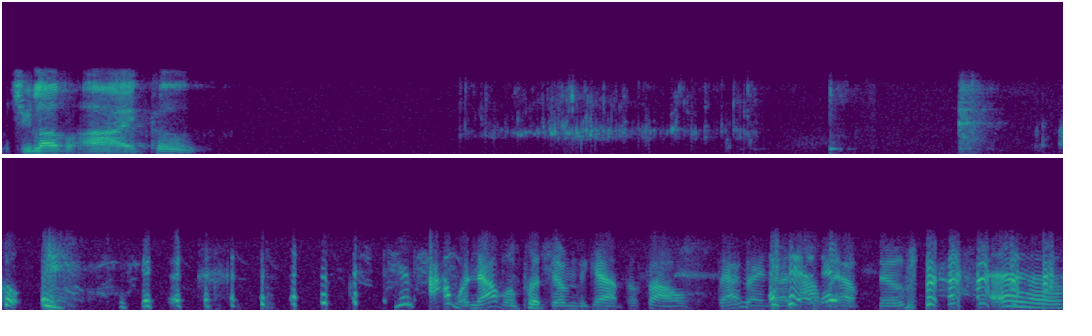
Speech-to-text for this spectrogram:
But you love her. All right, cool. I would never put them together, so that ain't nothing I would ever do. uh,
